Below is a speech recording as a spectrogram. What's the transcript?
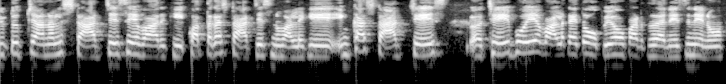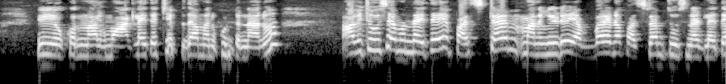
యూట్యూబ్ ఛానల్ స్టార్ట్ చేసే వారికి కొత్తగా స్టార్ట్ చేసిన వాళ్ళకి ఇంకా స్టార్ట్ చేసి చేయబోయే వాళ్ళకైతే ఉపయోగపడుతుంది అనేసి నేను ఈ ఒక నాలుగు మాటలు అయితే చెప్దాం అనుకుంటున్నాను. అవి చూసే ముందు అయితే ఫస్ట్ టైం మన వీడియో ఎవరైనా ఫస్ట్ టైం చూసినట్లయితే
